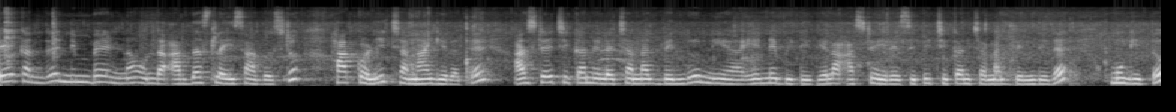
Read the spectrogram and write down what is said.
ಬೇಕಂದರೆ ನಿಂಬೆಹಣ್ಣ ಒಂದು ಅರ್ಧ ಸ್ಲೈಸ್ ಆಗೋಷ್ಟು ಹಾಕ್ಕೊಳ್ಳಿ, ಚೆನ್ನಾಗಿರುತ್ತೆ. ಅಷ್ಟೇ ಚಿಕನ್ ಎಲ್ಲ ಚೆನ್ನಾಗಿ ಬೆಂದು ನೀ, ಎಣ್ಣೆ ಬಿಟ್ಟಿದೆಯಲ್ಲ, ಅಷ್ಟೇ ಈ ರೆಸಿಪಿ ಚಿಕನ್ ಚೆನ್ನಾಗಿ ಬೆಂದಿದೆ, ಮುಗೀತು.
